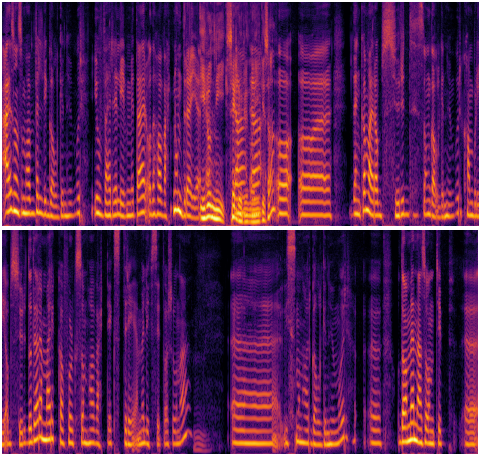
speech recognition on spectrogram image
jeg er sånn som har veldig galgenhumor. Jo verre livet mitt er, og det har vært noen drøye Ironi, selvironi, ja, ikke sant? Og, og den kan være absurd som galgenhumor. Kan bli absurd. Og det har jeg merka folk som har vært i ekstreme livssituasjoner. Mm. Eh, hvis man har galgenhumor. Eh, og da mener jeg sånn type eh,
